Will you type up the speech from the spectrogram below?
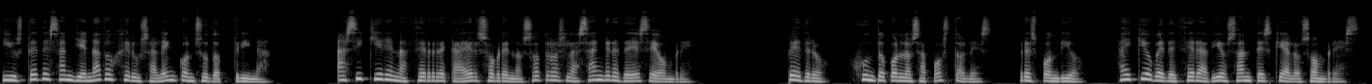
y ustedes han llenado Jerusalén con su doctrina. Así quieren hacer recaer sobre nosotros la sangre de ese hombre. Pedro, junto con los apóstoles, respondió, hay que obedecer a Dios antes que a los hombres.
